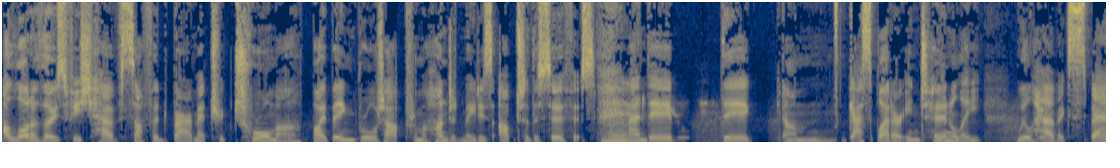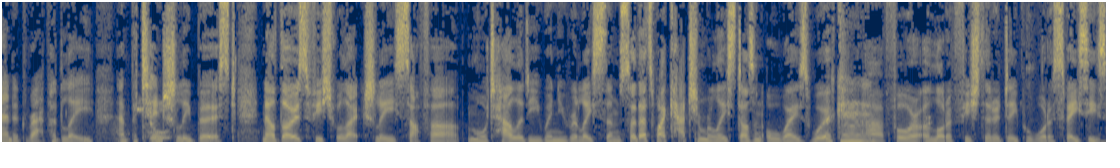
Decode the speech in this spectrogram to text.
a lot of those fish have suffered barometric trauma by being brought up from 100 metres up to the surface. Mm. And they're, they're um, gas bladder internally will have expanded rapidly and potentially burst. Now, those fish will actually suffer mortality when you release them. So that's why catch and release doesn't always work uh, for a lot of fish that are deeper water species.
